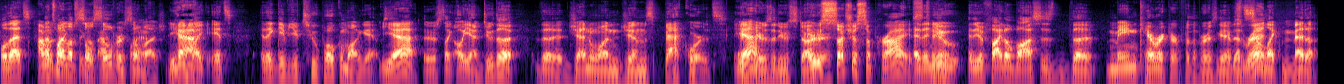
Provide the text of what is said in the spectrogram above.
Well, that's I that's would why I love to Soul Silver so play it. much. Yeah. like it's they give you two Pokemon games. Yeah, they're just like, oh yeah, do the the Gen One gyms backwards. And Yeah. here's a new starter. it starter. was such a surprise. and then too. you and your final boss is the main character for the first game. That's red. so like meta.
